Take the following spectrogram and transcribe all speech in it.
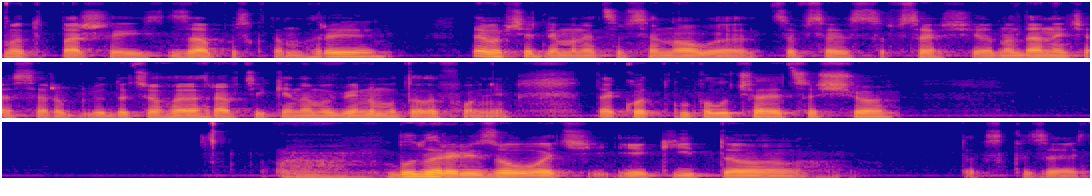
от перший запуск там гри. Та й взагалі для мене це все нове. Це все, все, що я на даний час я роблю. До цього я грав тільки на мобільному телефоні. Так от, виходить, що буду реалізовувати які-то, так сказати,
